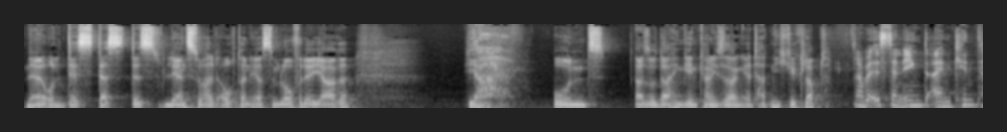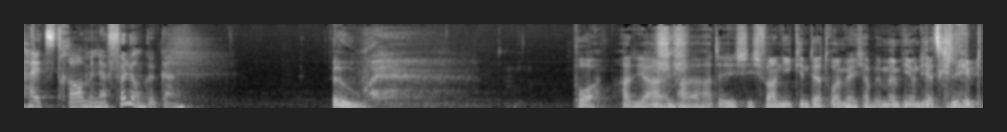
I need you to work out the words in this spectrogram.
Ne? Und das, das, das lernst du halt auch dann erst im Laufe der Jahre. Ja, und also dahingehend kann ich sagen, es hat nicht geklappt. Aber ist denn irgendein Kindheitstraum in Erfüllung gegangen? Oh. Boah, hat, ja, hatte ich. Ich war nie Kind der Träume. Ich habe immer im Hier und Jetzt gelebt.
